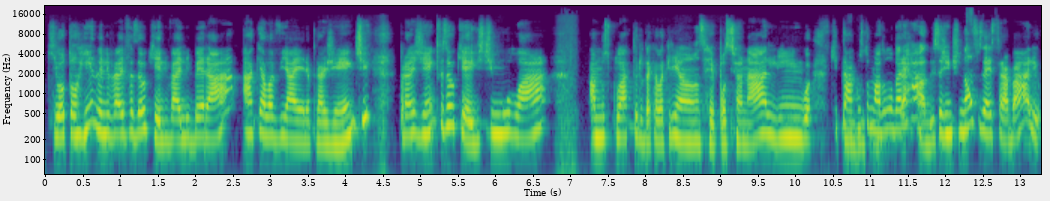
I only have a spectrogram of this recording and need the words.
Que o otorrino ele vai fazer o quê? Ele vai liberar aquela via aérea pra gente, pra gente fazer o quê? Estimular a musculatura daquela criança, reposicionar a língua, que tá uhum. acostumado no lugar errado. E se a gente não fizer esse trabalho,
